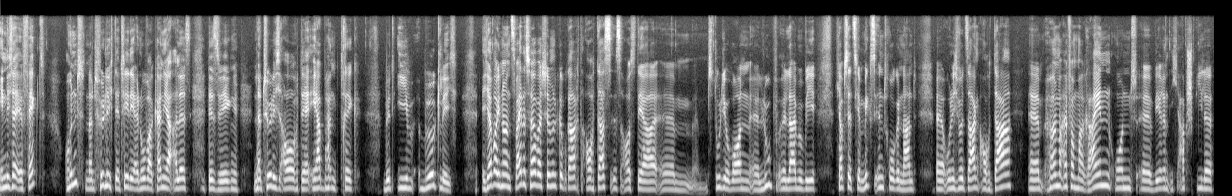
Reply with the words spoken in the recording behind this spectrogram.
Ähnlicher Effekt. Und natürlich, der TDR Nova kann ja alles. Deswegen natürlich auch der Airband-Trick mit ihm wirklich. Ich habe euch noch ein zweites Hörberschiff mitgebracht. Auch das ist aus der ähm, Studio One äh, Loop äh, Library. Ich habe es jetzt hier Mix-Intro genannt. Äh, und ich würde sagen, auch da ähm, hören wir einfach mal rein. Und äh, während ich abspiele,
